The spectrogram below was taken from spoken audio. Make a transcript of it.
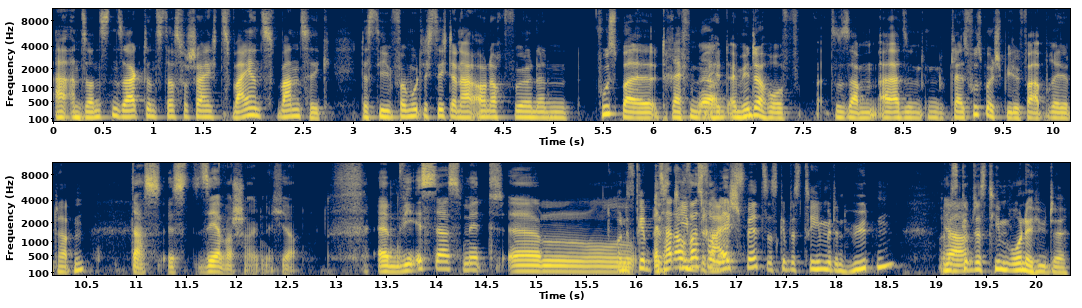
Ah, ansonsten sagt uns das wahrscheinlich 22, dass die vermutlich sich danach auch noch für einen Fußballtreffen Ja. im Hinterhof zusammen, also ein kleines Fußballspiel verabredet hatten. Das ist sehr wahrscheinlich, ja. Ähm, wie ist das mit. Ähm, Und es gibt es das hat auch Team letzt- Dreispitz, es gibt das Team mit den Hüten und Ja. es gibt das Team ohne Hüte.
